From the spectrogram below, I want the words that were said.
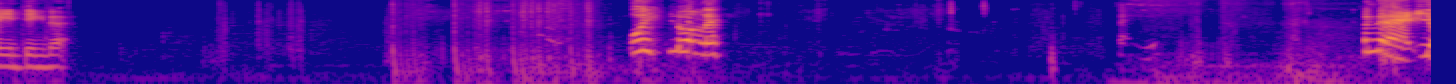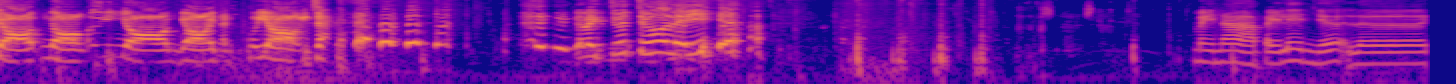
ตีนจริงด้วย อุ้ยล่วงเลยแหน่หยอกหยอกหยอกหยอกจัดกูหยอกจัดกำลังจู้จู้เลยเหี้ยไม่น่าไปเล่นเยอะเลย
